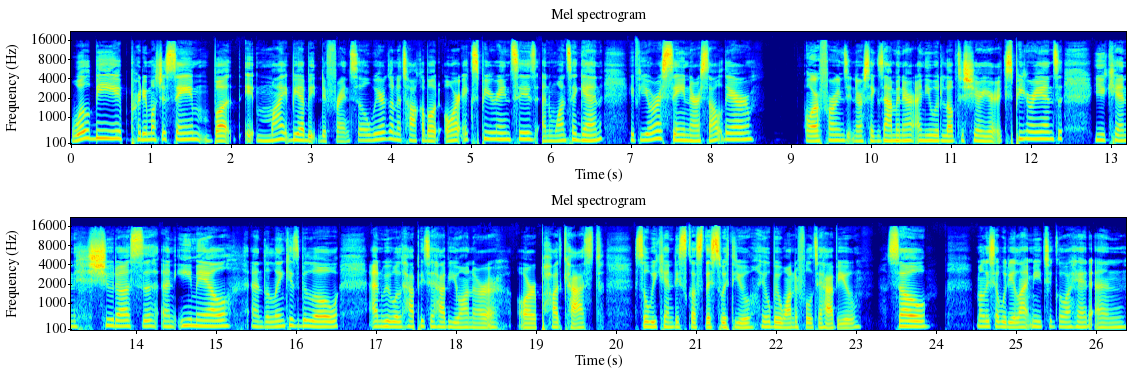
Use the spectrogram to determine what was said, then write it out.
will be pretty much the same, but it might be a bit different. So, we're going to talk about our experiences. And once again, if you're a SANE nurse out there, or forensic nurse examiner and you would love to share your experience, you can shoot us an email and the link is below and we will happy to have you on our our podcast so we can discuss this with you. It'll be wonderful to have you. So, Melissa, would you like me to go ahead and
